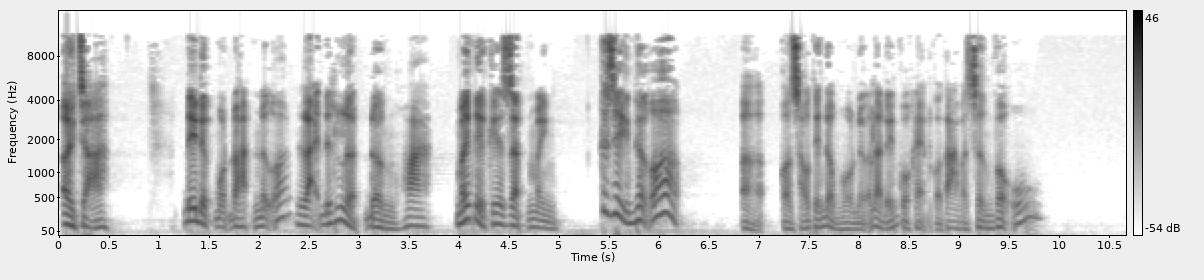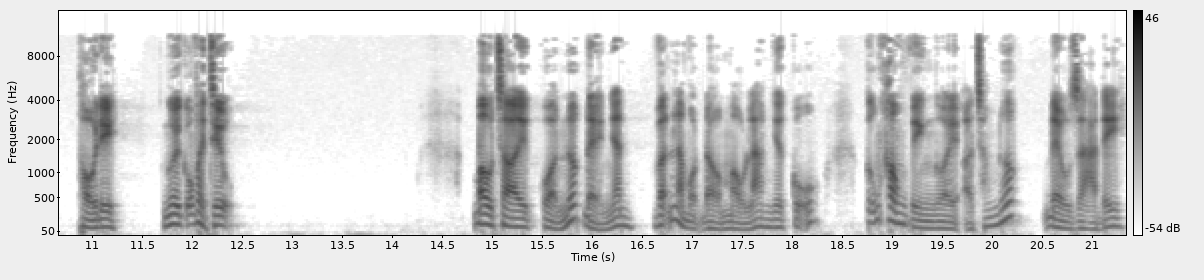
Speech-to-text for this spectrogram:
Ơi chả đi được một đoạn nữa lại đến lượt đường hoa. Mấy người kia giật mình. Cái gì nữa? Ờ, còn 6 tiếng đồng hồ nữa là đến cuộc hẹn của ta và Sương Vũ. Thôi đi, ngươi cũng phải chịu. Bầu trời của nước để nhân vẫn là một đầu màu lam như cũ. Cũng không vì người ở trong nước đều già đi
